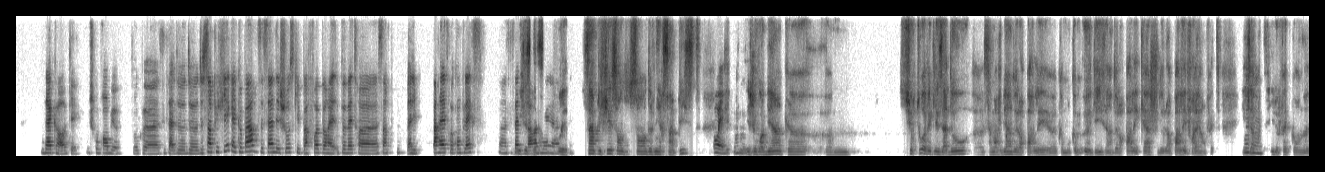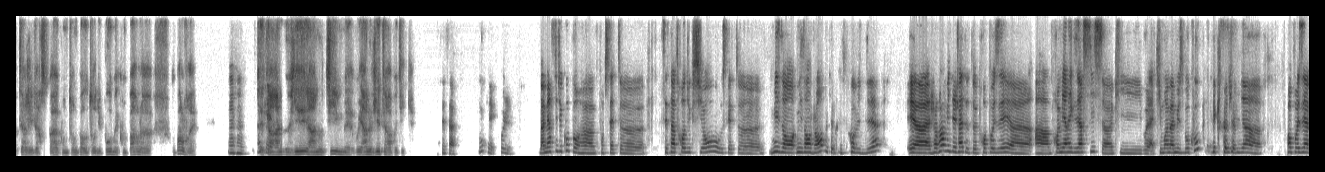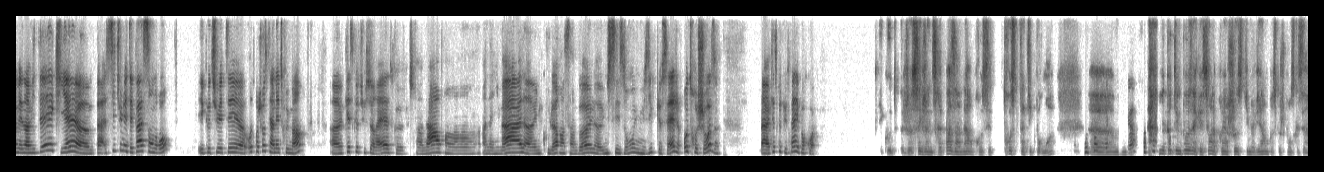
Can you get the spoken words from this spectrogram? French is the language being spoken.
D'accord, ok, je comprends mieux. Donc, euh, c'est ça, de, de- de simplifier quelque part, c'est ça, des choses qui parfois peuvent être, euh, simple- allez, paraître complexes. Euh, c'est ça, Oui, ça. ramener. euh, Oui. Simplifier sans, sans devenir simpliste. Oui, Et, mhm, et je vois bien que, surtout avec les ados, ça marche bien de leur parler, comme, comme eux disent, hein, de leur parler cash, de leur parler vrai en fait. Ils mhm, apprécient le fait qu'on ne tergiverse pas, qu'on ne tourne pas autour du pot, mais qu'on parle, on parle vrai. mhm. Ok, C'est un levier, un outil, mais oui, un levier thérapeutique. c'est ça. Ok, cool. Bah, merci du coup pour, euh, pour cette, euh, cette introduction ou cette euh, mise en, mise en jambe, j'ai envie de dire. Et euh, j'aurais envie déjà de te proposer un premier exercice qui, voilà, qui moi m'amuse beaucoup et que j'aime bien proposer à mes invités, qui est bah, si tu n'étais pas Sandro et que tu étais autre chose qu'un être humain, euh, qu'est-ce que tu serais? Est-ce que tu serais un arbre, un, un animal, euh, une couleur, un symbole, euh, une saison, une musique, que sais-je, autre chose? Bah, qu'est-ce que tu serais et pourquoi? Écoute, je sais que je ne serai pas un arbre, c'est trop statique pour moi. Euh, quand tu me poses la question, la première chose qui me vient, parce que je pense que c'est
